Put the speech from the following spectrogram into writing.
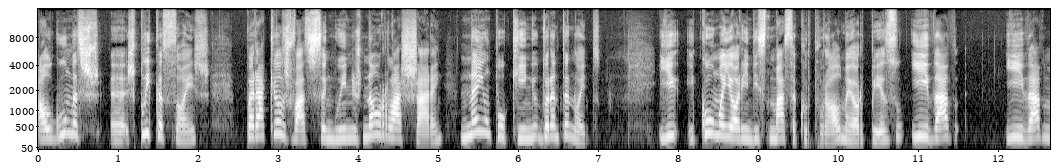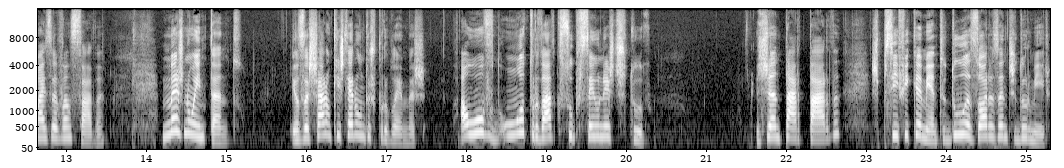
algumas uh, explicações para aqueles vasos sanguíneos não relaxarem nem um pouquinho durante a noite. E, e com maior índice de massa corporal, maior peso e idade, e idade mais avançada. Mas, no entanto, eles acharam que isto era um dos problemas. Houve um outro dado que sobressaiu neste estudo. Jantar tarde, especificamente duas horas antes de dormir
